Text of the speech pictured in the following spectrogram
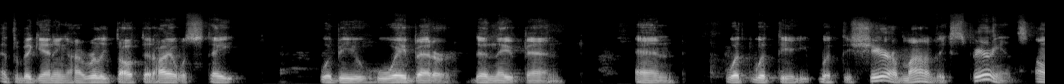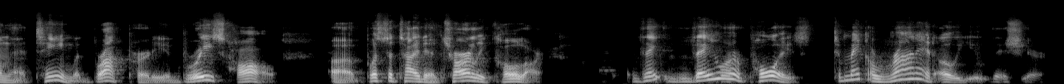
at the beginning. I really thought that Iowa State would be way better than they've been. And with with the with the sheer amount of experience on that team with Brock Purdy and Breece Hall, uh, what's the tight end Charlie Kolar, they they were poised to make a run at OU this year,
